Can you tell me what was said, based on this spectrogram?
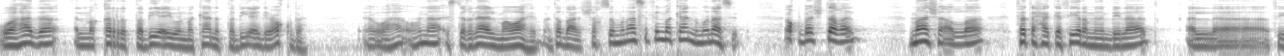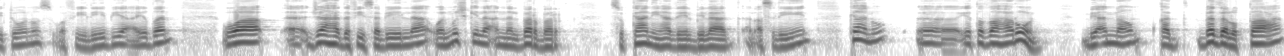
وهذا المقر الطبيعي والمكان الطبيعي لعقبة. وهنا استغلال المواهب. أن تضع الشخص المناسب في المكان المناسب. عقبة اشتغل. ما شاء الله فتح كثيرا من البلاد في تونس وفي ليبيا أيضا. وجاهد في سبيل الله. والمشكلة أن البربر سكان هذه البلاد الأصليين كانوا آه، يتظاهرون بأنهم قد بذلوا الطاعة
